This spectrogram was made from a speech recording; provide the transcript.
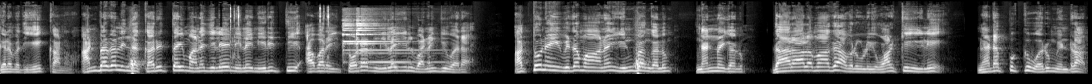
கணபதியை காணலாம். அன்பர்கள் இந்த கருத்தை மனதிலே நிலை நிறுத்தி அவரை தொடர் நிலையில் வணங்கி வர அத்துணை விதமான இன்பங்களும் நன்மைகளும் தாராளமாக அவர்களுடைய வாழ்க்கையிலே நடப்புக்கு வரும் என்றால்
